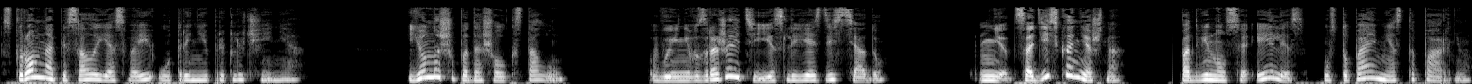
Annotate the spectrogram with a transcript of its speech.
Скромно описала я свои утренние приключения. Юноша подошел к столу. — Вы не возражаете, если я здесь сяду? — Нет, садись, конечно, — подвинулся Элис, уступая место парню.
